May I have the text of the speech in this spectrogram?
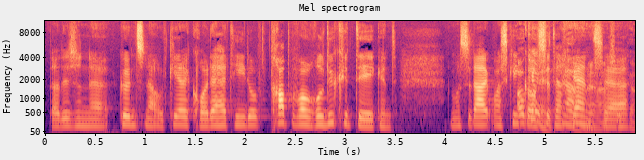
dat is een eh, kunstenaar uit Kerkroo, die heeft hier de trappen van Roduc getekend. Ze maar eens kijken Oké, of ze het ja, herkent. ja, Eh,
